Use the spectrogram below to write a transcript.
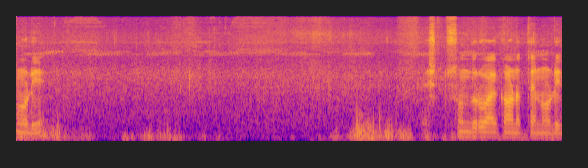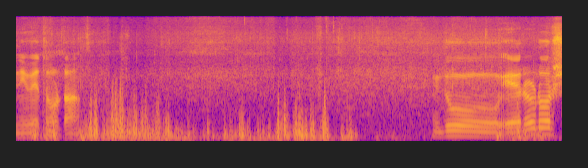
ನೋಡಿ ಎಷ್ಟು ಸುಂದರವಾಗಿ ಕಾಣುತ್ತೆ ನೋಡಿ ನೀವೇ ತೋಟ. ಇದು ಎರಡು ವರ್ಷ,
